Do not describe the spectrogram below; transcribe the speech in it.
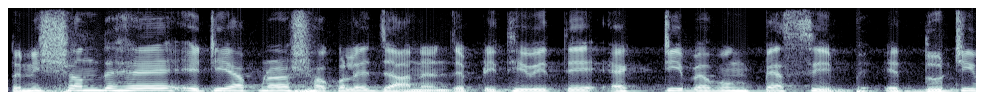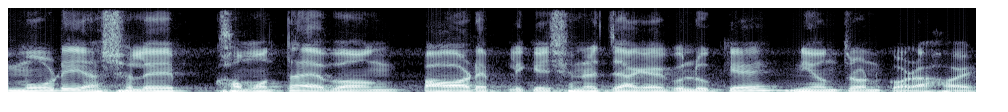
তো নিঃসন্দেহে এটি আপনারা সকলে জানেন যে পৃথিবীতে অ্যাক্টিভ এবং প্যাসিভ এই দুটি মোডে আসলে ক্ষমতা এবং পাওয়ার অ্যাপ্লিকেশনের জায়গাগুলোকে নিয়ন্ত্রণ করা হয়।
